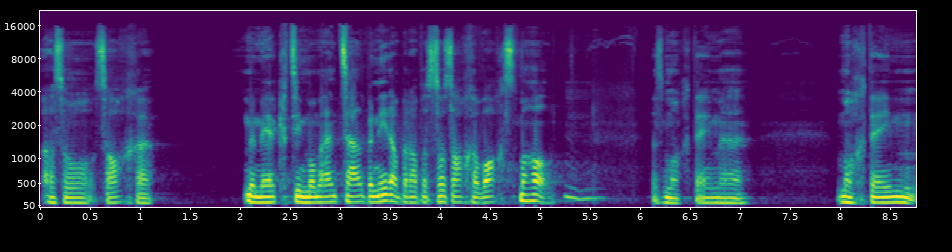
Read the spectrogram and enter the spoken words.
also Sachen, man merkt es im Moment selber nicht, aber, aber so Sachen wächst man halt. Mhm. Das macht einem, äh, macht einem,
